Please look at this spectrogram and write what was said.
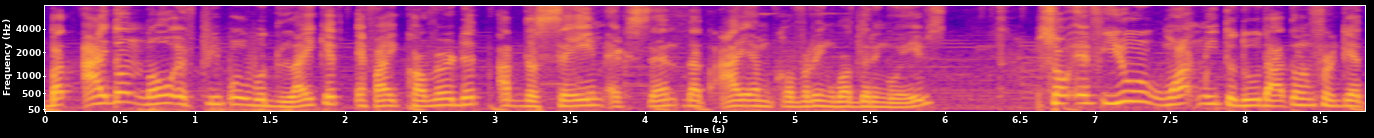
But I don't know if people would like it if I covered it at the same extent that I am covering Wuthering Waves. So if you want me to do that, don't forget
